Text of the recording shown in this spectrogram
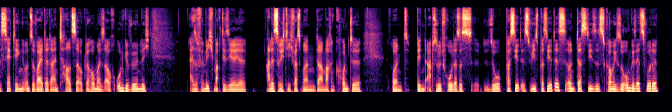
Setting und so weiter, da in Tulsa, Oklahoma, ist auch ungewöhnlich. Also für mich macht die Serie alles richtig, was man da machen konnte und bin absolut froh, dass es so passiert ist, wie es passiert ist und dass dieses Comic so umgesetzt wurde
